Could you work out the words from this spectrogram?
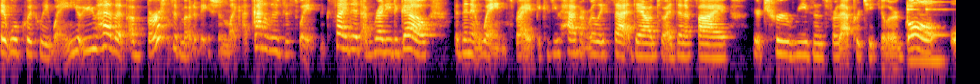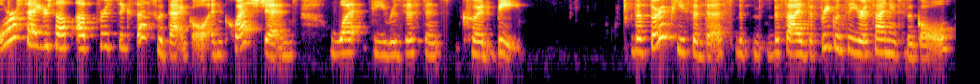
it will quickly wane. You, you have a, a burst of motivation, like, I've got to lose this weight, I'm excited, I'm ready to go, but then it wanes, right? Because you haven't really sat down to identify your true reasons for that particular goal or set yourself up for success with that goal and questioned what the resistance could be. The third piece of this, b- besides the frequency you're assigning to the goal,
